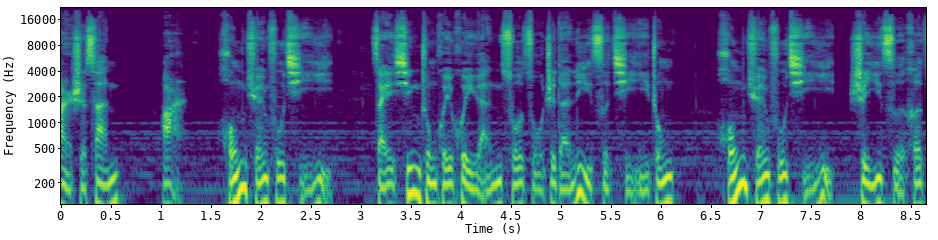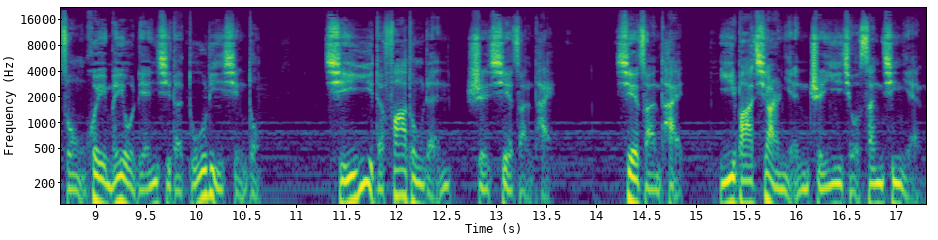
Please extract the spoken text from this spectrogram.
二十三二洪全福起义，在兴中会会员所组织的历次起义中，洪全福起义是一次和总会没有联系的独立行动。起义的发动人是谢赞泰。谢赞泰，一八七二年至一九三七年，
